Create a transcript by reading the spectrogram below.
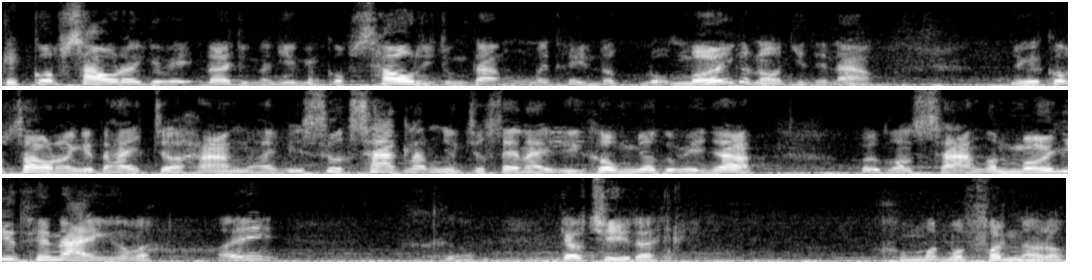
cái cốp sau đây quý vị, đây chúng ta nhìn cái cốp sau thì chúng ta cũng mới thấy được độ mới của nó như thế nào. Những cái cốp sau này người ta hay chở hàng nó hay bị xước xác lắm, nhưng chiếc xe này thì không nhá quý vị nhá. Vẫn còn sáng, còn mới như thế này cơ mà. Ấy keo chỉ đây. Không mất một phân nào đâu.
